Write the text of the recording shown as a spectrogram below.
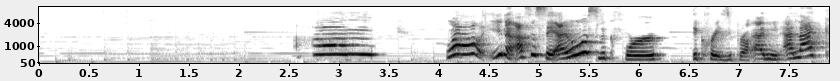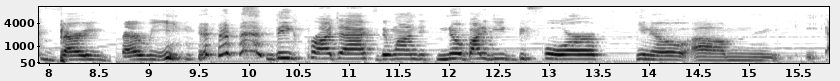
Um, well, you know, as I say, I always look for the crazy pro. I mean, I like very very big projects, the one that nobody did before. You know, um,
